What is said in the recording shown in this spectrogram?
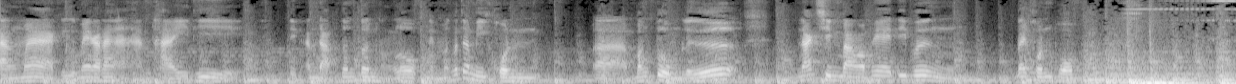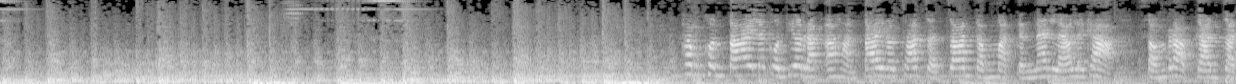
ดังมาก หรือแม้กระทั่งอาหารไทยที่ติดอันดับต้นๆของโลกเนี่ยมันก็จะมีคนบางกลุ่มหรือนักชิมบางประเภทที่เพิ่งได้ค้นพบ รใต้รสชาติจัดจ้านกำหมัดกันแน่นแล้วเลยค่ะสำหรับการจัด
